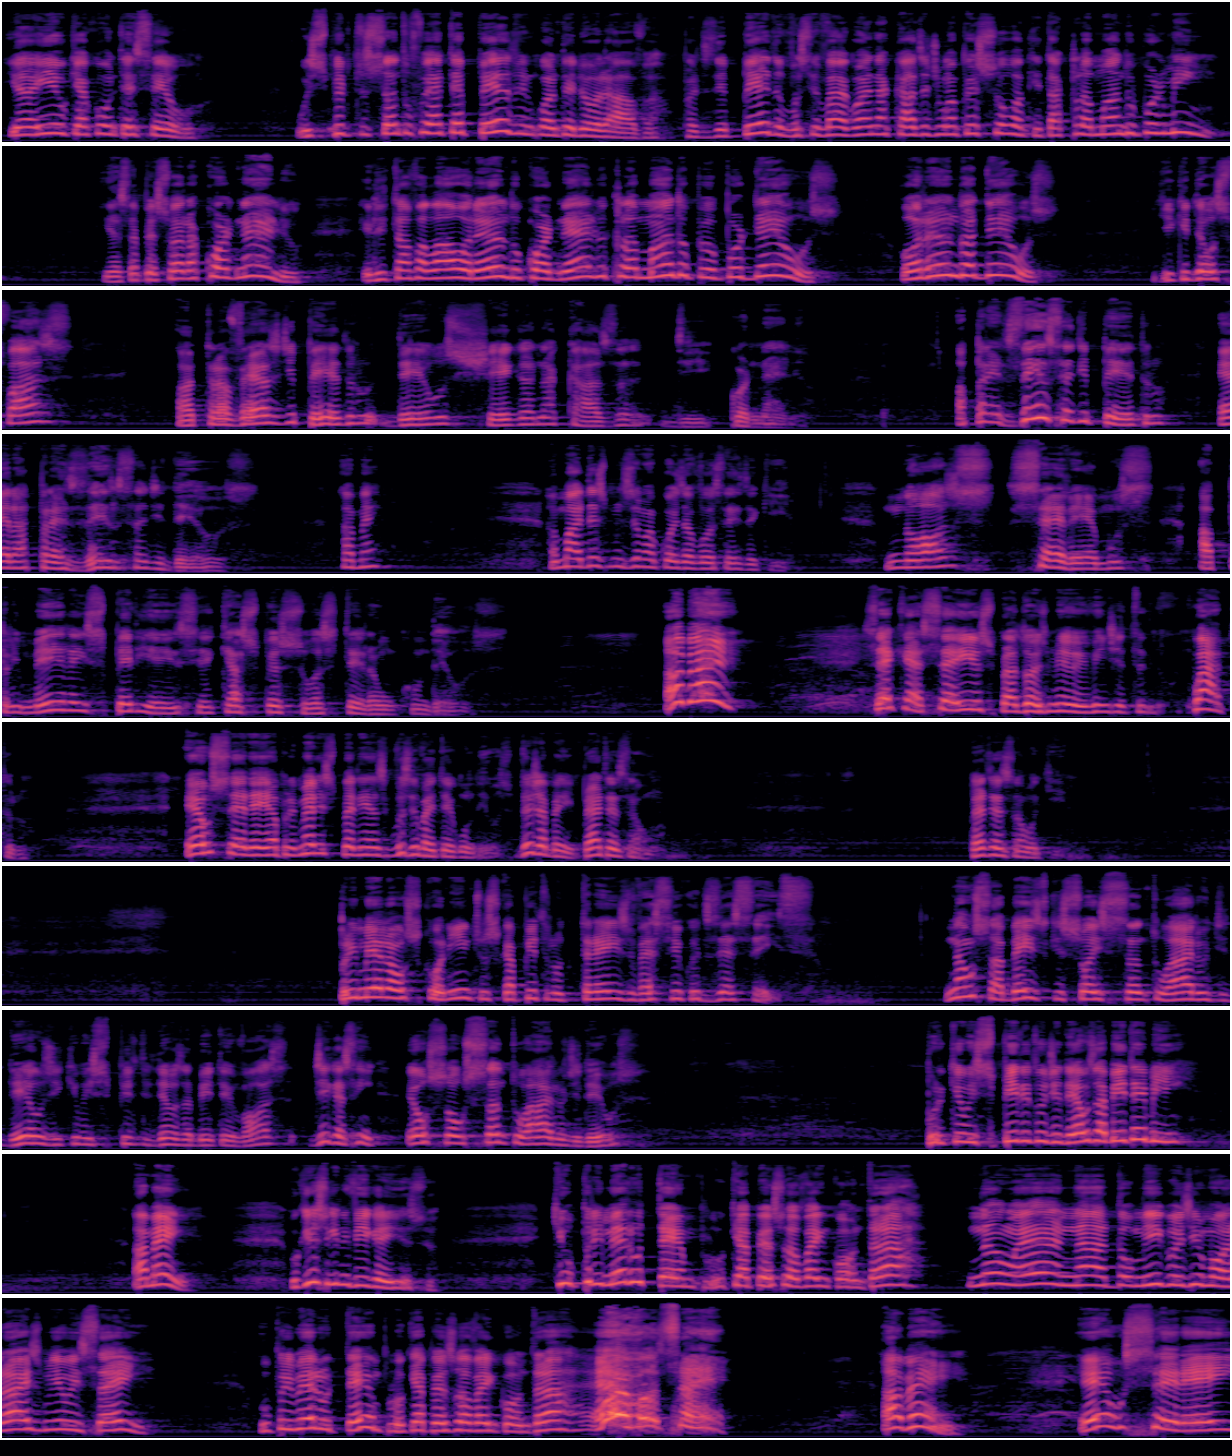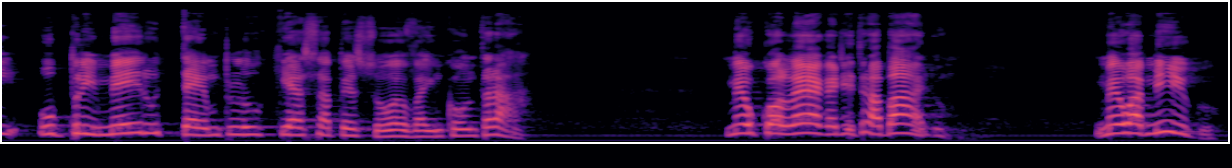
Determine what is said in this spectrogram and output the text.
E aí o que aconteceu? O Espírito Santo foi até Pedro enquanto ele orava, para dizer: Pedro, você vai agora na casa de uma pessoa que está clamando por mim. E essa pessoa era Cornélio. Ele estava lá orando, Cornélio, e clamando por Deus, orando a Deus. E o que Deus faz? Através de Pedro, Deus chega na casa de Cornélio. A presença de Pedro era a presença de Deus. Amém? Mas deixe-me dizer uma coisa a vocês aqui. Nós seremos a primeira experiência que as pessoas terão com Deus. Amém? Você quer ser isso para 2024? Eu serei a primeira experiência que você vai ter com Deus. Veja bem, presta atenção. Presta atenção aqui. 1 aos Coríntios, capítulo 3, versículo 16. Não sabeis que sois santuário de Deus e que o Espírito de Deus habita em vós? Diga assim: Eu sou o santuário de Deus. Porque o Espírito de Deus habita em mim. Amém? O que significa isso? Que o primeiro templo que a pessoa vai encontrar não é na Domingos de Moraes 1100. O primeiro templo que a pessoa vai encontrar é você. Amém. Eu serei o primeiro templo que essa pessoa vai encontrar. Meu colega de trabalho, meu amigo,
